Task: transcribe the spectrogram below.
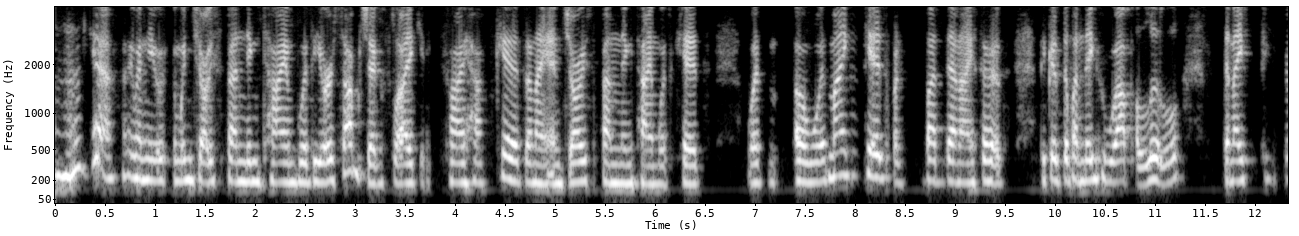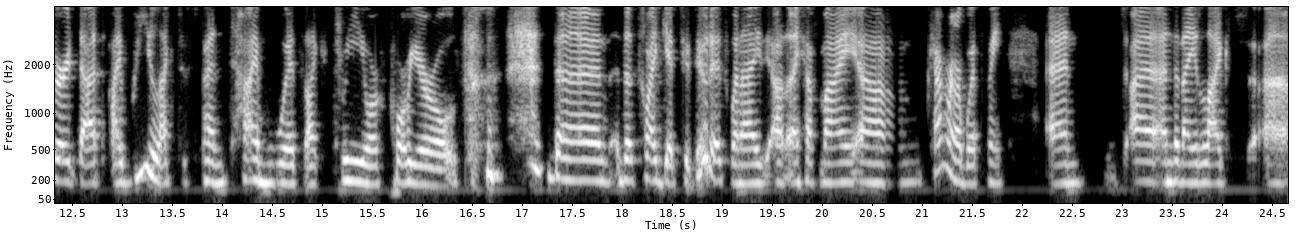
Mm-hmm. Yeah, when you enjoy spending time with your subjects, like if I have kids and I enjoy spending time with kids, with uh, with my kids, but but then I said because the, when they grew up a little, then I figured that I really like to spend time with like three or four year olds. then that's why I get to do this when I I have my um, camera with me, and uh, and then I liked uh,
